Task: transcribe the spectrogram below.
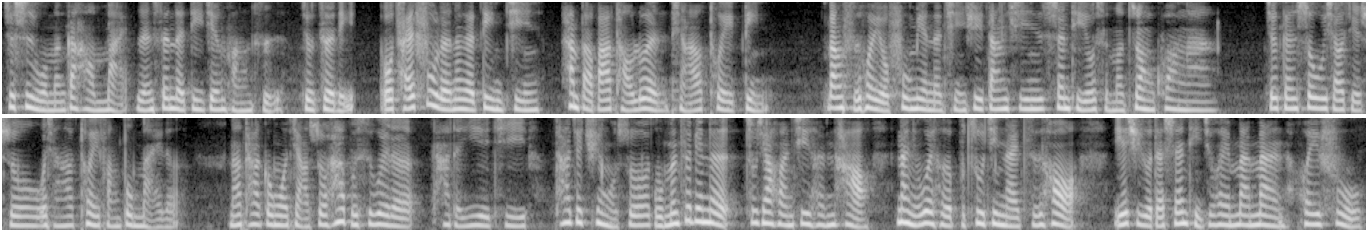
就是我们刚好买人生的第一间房子，就这里，我才付了那个定金，和爸爸讨论想要退订。当时会有负面的情绪，担心身体有什么状况啊，就跟售屋小姐说，我想要退房不买了。然后他跟我讲说，他不是为了他的业绩，他就劝我说，我们这边的住家环境很好，那你为何不住进来之后，也许我的身体就会慢慢恢复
